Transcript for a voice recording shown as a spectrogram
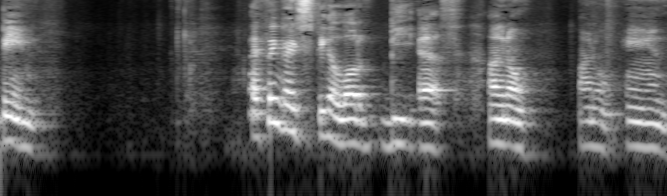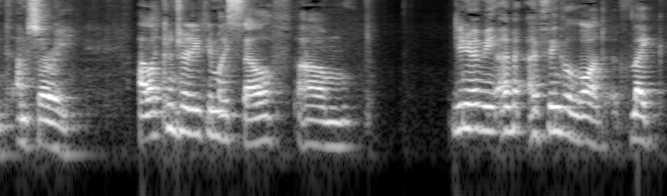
being. I think I speak a lot of BS. I know, I know, and I'm sorry. I like contradicting myself. Um, you know what I mean? I, I think a lot. Like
